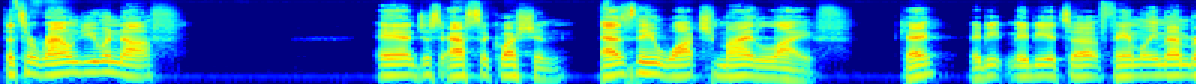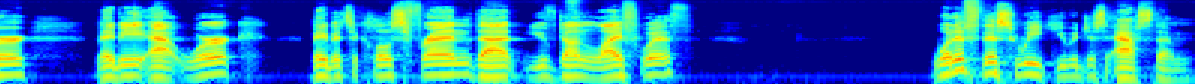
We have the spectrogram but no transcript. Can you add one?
that's around you enough and just ask the question as they watch my life, okay? Maybe, maybe it's a family member, maybe at work, Maybe it's a close friend that you've done life with. What if this week you would just ask them,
